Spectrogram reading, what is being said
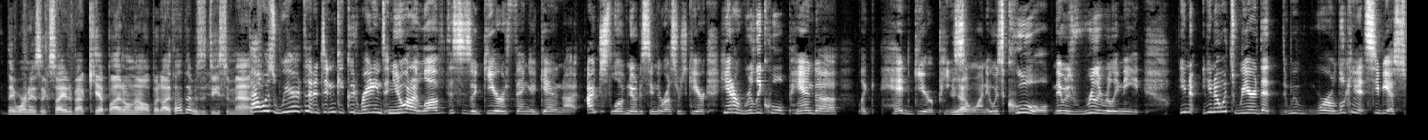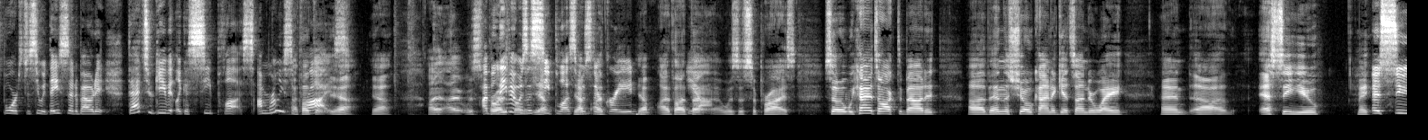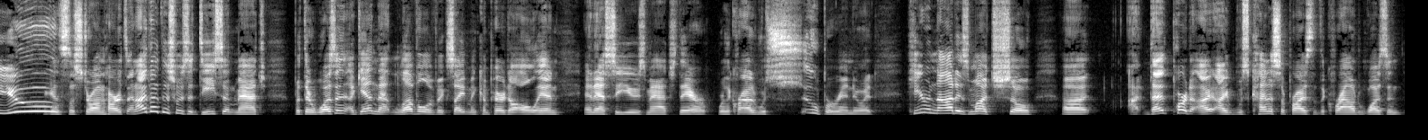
they weren't as excited about Kip. I don't know, but I thought that was a decent match. That was weird that it didn't get good ratings. And you know what I love? This is a gear thing again. I, I just love noticing the wrestler's gear. He had a really cool panda like headgear piece Yep. on. It was cool. It was really really neat. You know, you know it's weird that we were looking at CBS Sports to see what they said about it. That's who gave it like a C plus. I'm really I surprised. thought that, yeah, yeah. I, I was. I believe it was a Yep, C plus yep, was their I- grade. Yep, I thought Yeah. that was a surprise. So we kind of talked about it. Uh, then the show kind of gets underway, and uh, SCU make SCU. against the Strong Hearts, and I thought this was a decent match, but there wasn't again that level of excitement compared to All In and SCU's match there, where the crowd was super into it. Here, not as much. So uh, I, that part, I, I was kind of surprised that the crowd wasn't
